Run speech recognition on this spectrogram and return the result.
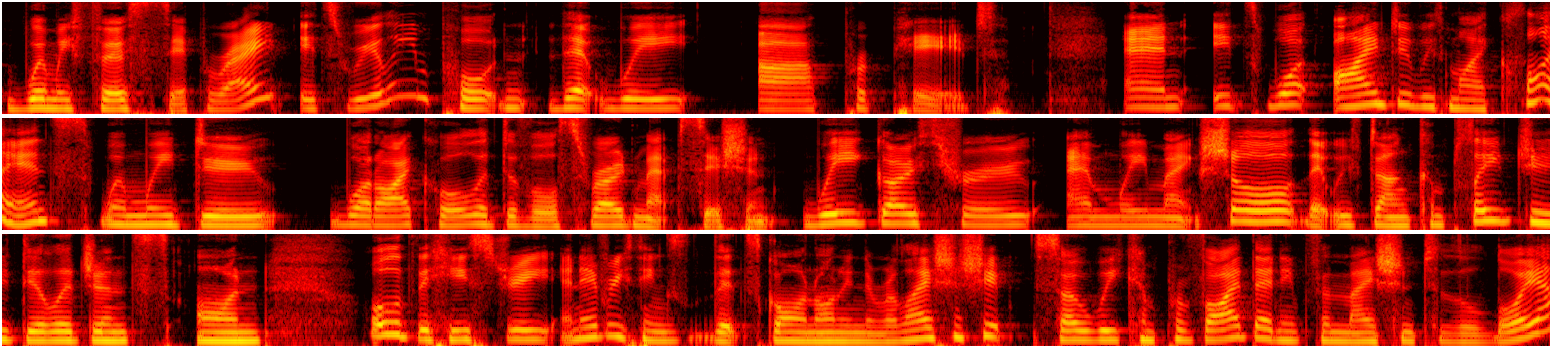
when we first separate, it's really important that we are prepared. And it's what I do with my clients when we do what I call a divorce roadmap session. We go through and we make sure that we've done complete due diligence on all of the history and everything that's gone on in the relationship so we can provide that information to the lawyer.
